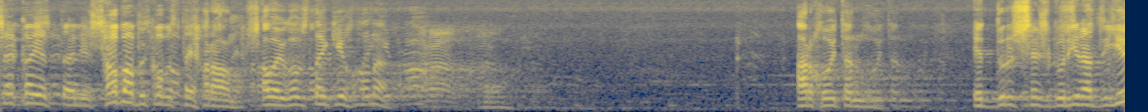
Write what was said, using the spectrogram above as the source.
শেখায়ত তাইলে স্বাভাবিক অবস্থায় হারাম। স্বাভাবিক অবস্থায় কি হয় না। আর হইতান এদুর শেষ গরিরা দিয়ে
